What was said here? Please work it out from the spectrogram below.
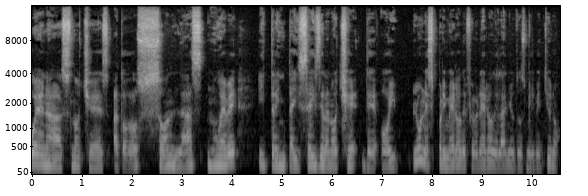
Buenas noches a todos. Son las 9 y 36 de la noche de hoy, lunes primero de febrero del año 2021.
